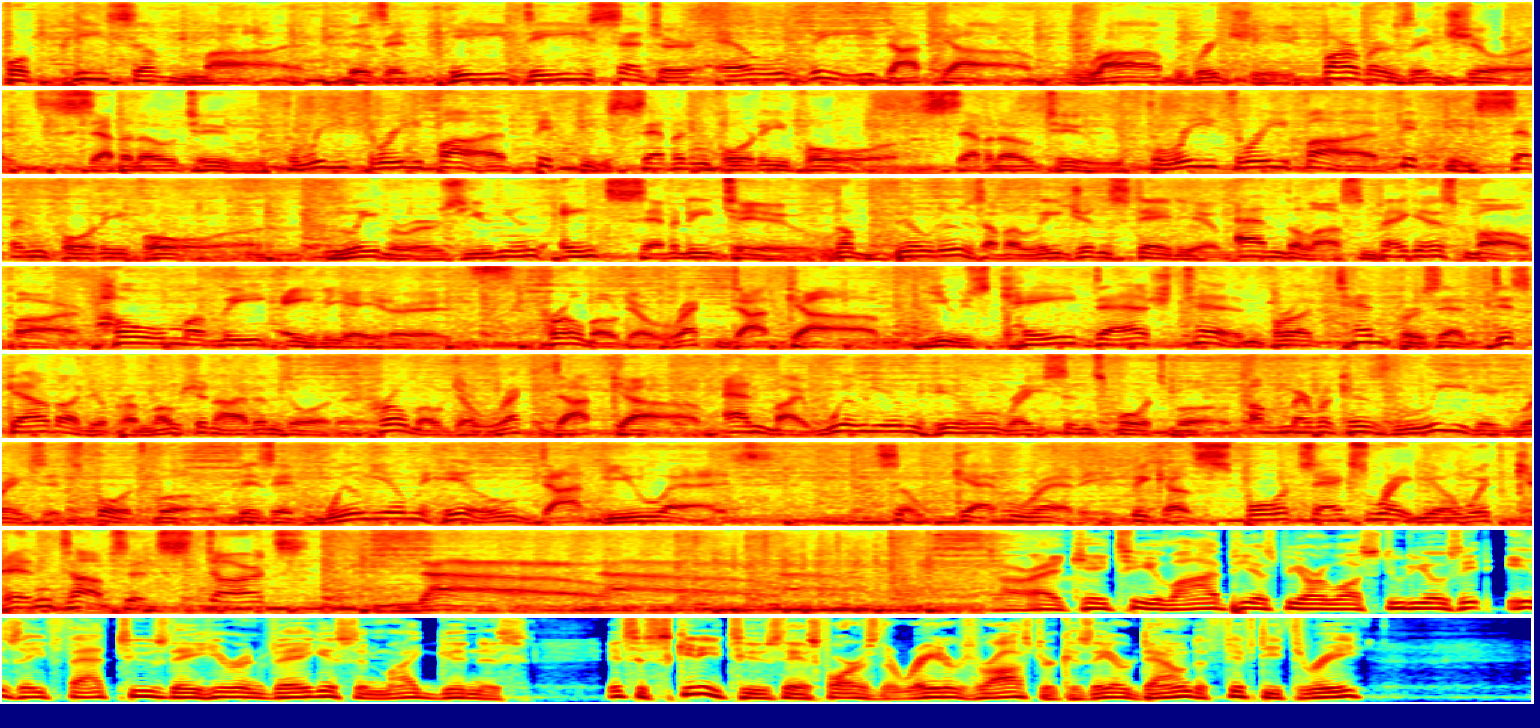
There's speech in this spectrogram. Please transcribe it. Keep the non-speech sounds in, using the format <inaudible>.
for peace of mind. Visit pdcenterlv.com. Rob Rische, Farmers Insurance, 702 335 5744. 702 335 5744. Laborers Union 872, the builders of Allegiant Stadium and the Las Vegas Ballpark, home of the Aviators. Promodirect.com. Use K 10 for a 10% discount on your promotion items order. Promodirect.com. And by William Hill Racing Sportsbook, America's leading racing sportsbook. Visit WilliamHill.us. So get ready because Sports X Radio with Ken Thomson starts now. All right, KT live, PSBR Law Studios. It is a Fat Tuesday here in Vegas, and my goodness, it's a skinny Tuesday as far as the Raiders roster because they are down to 53.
